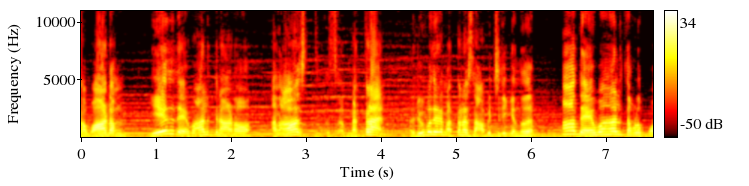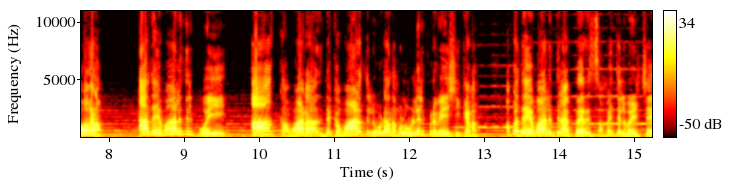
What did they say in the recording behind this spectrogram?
കവാടം ഏത് ദേവാലയത്തിനാണോ ആ മെത്രാൻ രൂപതയുടെ മെത്രാൻ സ്ഥാപിച്ചിരിക്കുന്നത് ആ ദേവാലയത്തിൽ നമ്മൾ പോകണം. ആ ദേവാലയത്തിൽ പോയി ആ കവാട അതിന്റെ കവാടത്തിലൂടെ നമ്മൾ ഉള്ളിൽ പ്രവേശിക്കണം. അപ്പോൾ ദേവാലയത്തിൽ അല്പേറെ സമയം ചെലവഴിച്ച്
